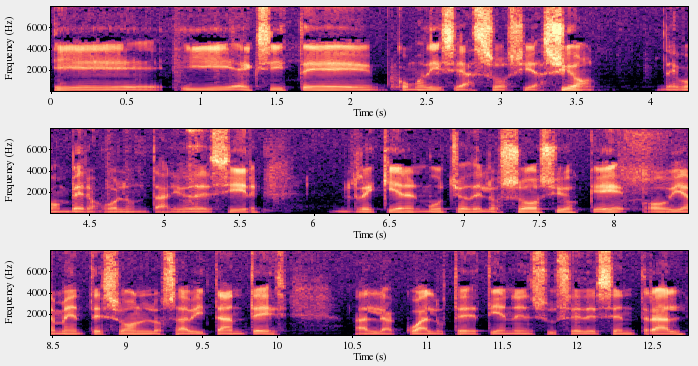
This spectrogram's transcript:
Eh, y existe, como dice, asociación de bomberos voluntarios, es decir, requieren muchos de los socios que obviamente son los habitantes a la cual ustedes tienen su sede central,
